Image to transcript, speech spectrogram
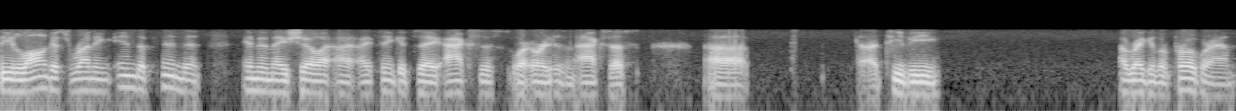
the longest running independent MMA show. I, I think it's a AXS or or it is an AXS uh, uh TV a regular program.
